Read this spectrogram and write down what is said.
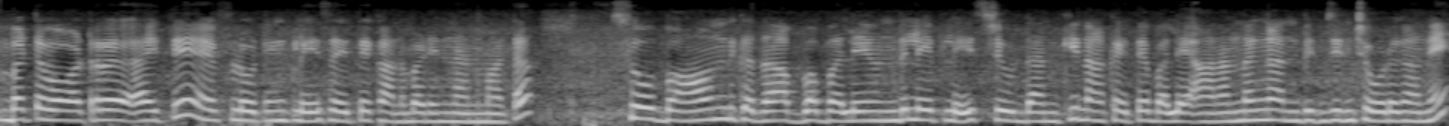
బట్ వాటర్ అయితే ఫ్లోటింగ్ ప్లేస్ అయితే కనబడింది అనమాట సో బాగుంది కదా. అబ్బా భలే ఉందిలే ప్లేస్ చూడడానికి. నాకైతే భలే ఆనందంగా అనిపించింది చూడగానే.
